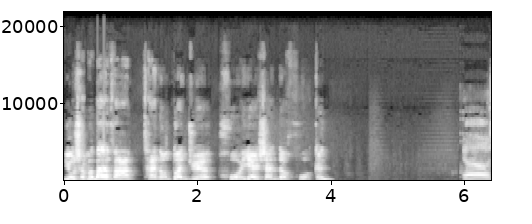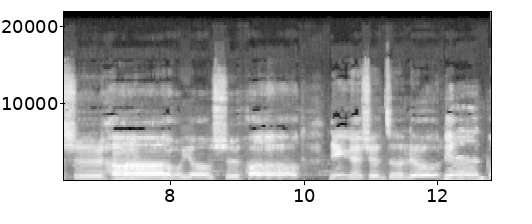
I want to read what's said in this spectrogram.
用什么办法才能断绝火焰山的火根？有时候，有时候，宁愿选择留恋不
